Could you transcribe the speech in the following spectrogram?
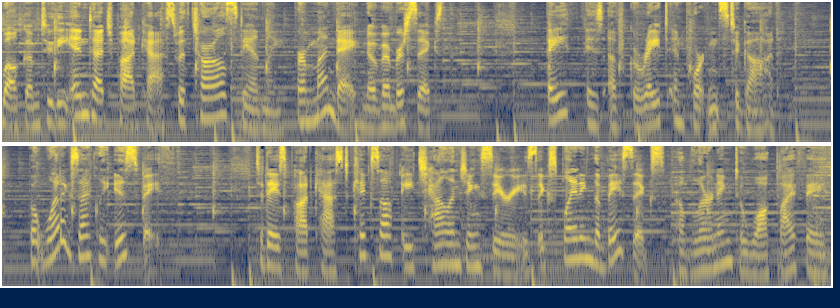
Welcome to the In Touch podcast with Charles Stanley for Monday, November 6th. Faith is of great importance to God. But what exactly is faith? Today's podcast kicks off a challenging series explaining the basics of learning to walk by faith.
